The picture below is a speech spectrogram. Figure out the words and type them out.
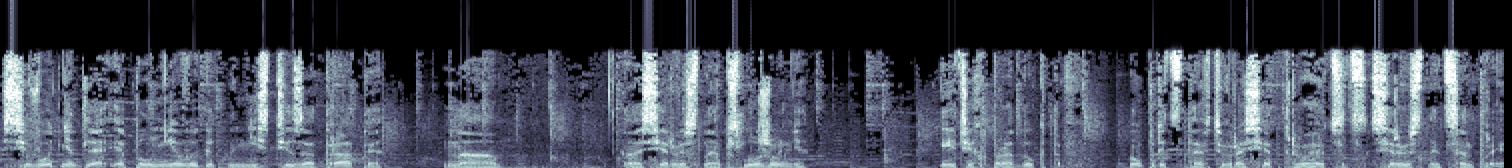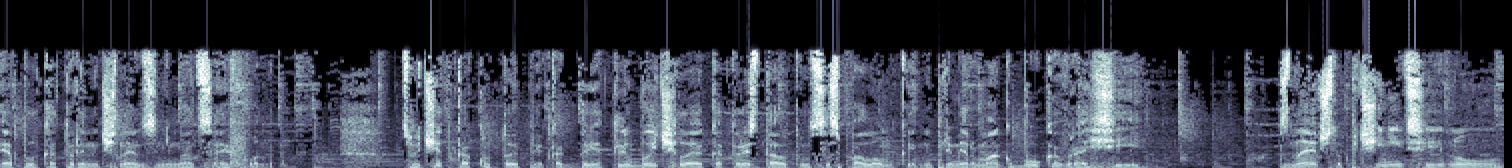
Сегодня для Apple невыгодно нести затраты на а, сервисное обслуживание этих продуктов. Ну, представьте, в России открываются сервисные центры Apple, которые начинают заниматься айфоном. Звучит как утопия, как бред. Любой человек, который сталкивался с поломкой, например, MacBook в России, знает, что починить, ну,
